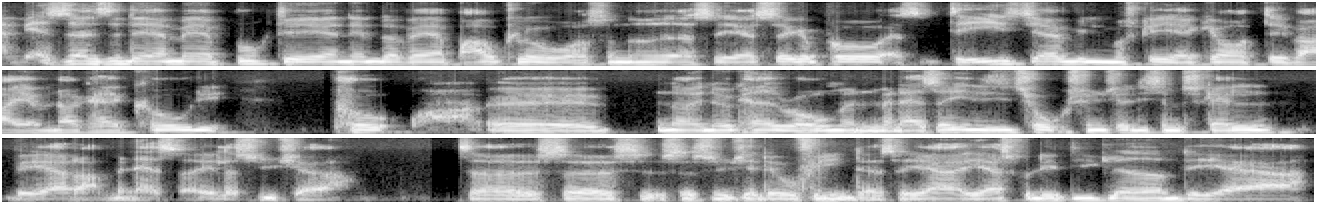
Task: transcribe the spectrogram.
Jamen, jeg synes altid, det her med at booke, det er nemt at være bagklog og sådan noget. Altså, jeg er sikker på, altså det eneste, jeg ville måske have gjort, det var, at jeg ville nok have Cody på, øh, når jeg nu ikke havde Roman. Men altså, en af de to, synes jeg ligesom skal være der. Men altså, ellers synes jeg, så, så, så, så synes jeg, det er jo fint. Altså, jeg, jeg er sgu lidt ligeglad, om det er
